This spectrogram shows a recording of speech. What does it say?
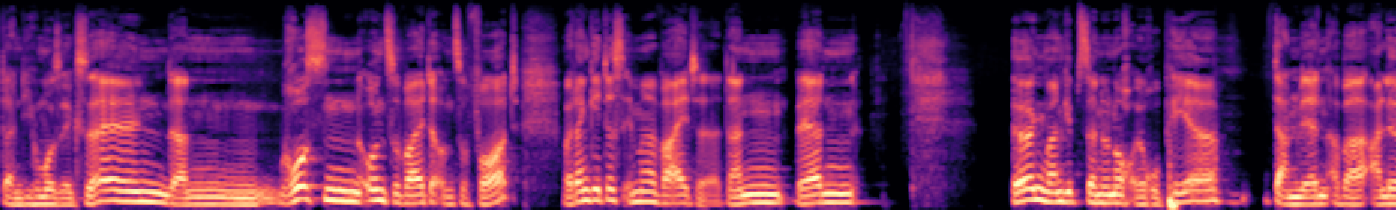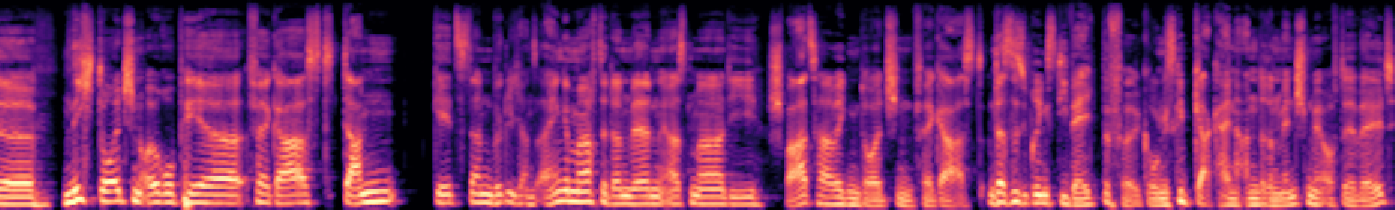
dann die Homosexuellen, dann Russen und so weiter und so fort. Aber dann geht es immer weiter. Dann werden Irgendwann gibt's dann nur noch Europäer, dann werden aber alle nicht-deutschen Europäer vergast, dann geht's dann wirklich ans Eingemachte. Dann werden erstmal die schwarzhaarigen Deutschen vergast. Und das ist übrigens die Weltbevölkerung. Es gibt gar keine anderen Menschen mehr auf der Welt.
